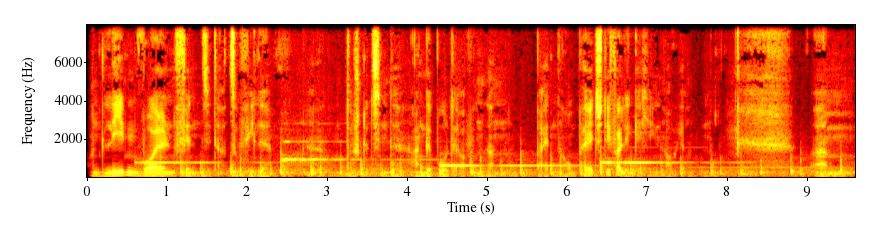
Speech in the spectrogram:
und leben wollen, finden Sie dazu viele äh, unterstützende Angebote auf unseren beiden Homepage. Die verlinke ich Ihnen auch hier unten. Ähm,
